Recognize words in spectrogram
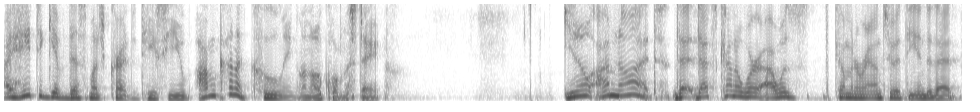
I hate to give this much credit to TCU. I'm kind of cooling on Oklahoma State. You know, I'm not. That that's kind of where I was coming around to at the end of that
